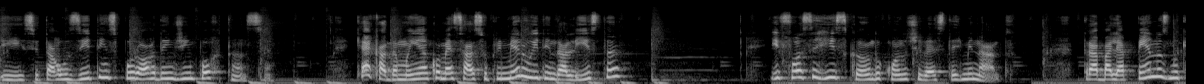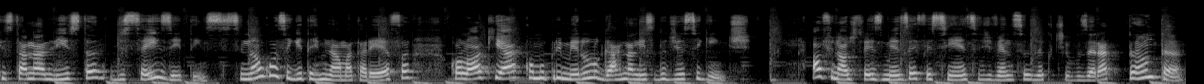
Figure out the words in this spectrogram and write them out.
e citar os itens por ordem de importância. Que a cada manhã começasse o primeiro item da lista e fosse riscando quando tivesse terminado. Trabalhe apenas no que está na lista de seis itens. Se não conseguir terminar uma tarefa, coloque-a como primeiro lugar na lista do dia seguinte. Ao final de três meses, a eficiência de venda dos seus executivos era tanta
